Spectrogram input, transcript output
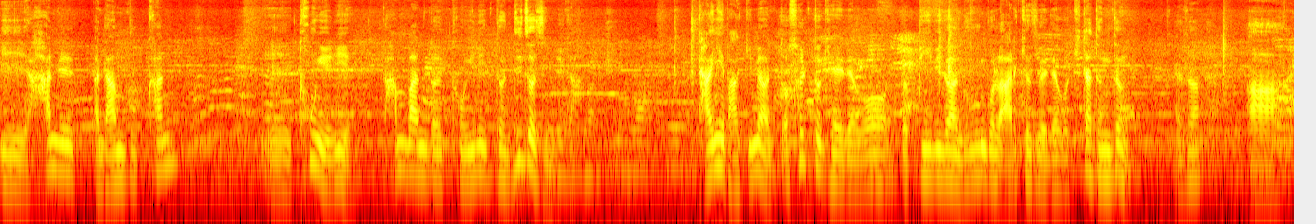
이 한일 아, 남북한 이 통일이 한반도의 통일이 더 늦어집니다. 당이 바뀌면 또 설득해야 되고 또 비비가 누군 걸 가르쳐 줘야 되고 기타 등등 해서 아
